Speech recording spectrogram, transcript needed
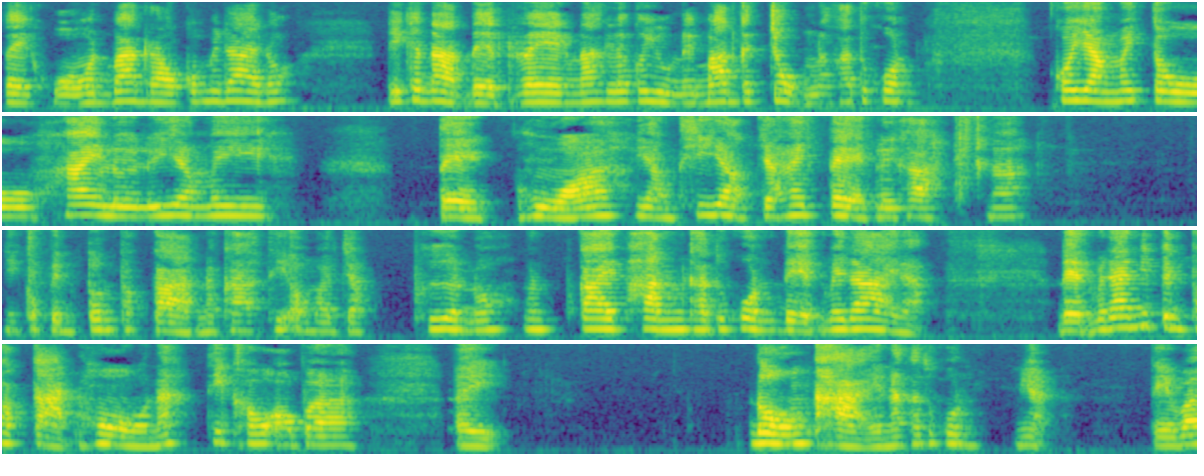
แตกหัวมันบ้านเราก็ไม่ได้เนาะนี่ขนาดแดดแรงนะ แล้วก็อยู่ในบ้านกระจกนะคะ ทุกคนก็ยังไม่โตให้เลยหรือยังไม่แตกหัวอย่างที่อยากจะให้แตกเลยค่ะนะ นี่ก็เป็นต้นผักกาดนะคะ ที่เอามาจาก เพื่อนเนาะมันกลายพันธุ์ค่ะทุกคนแดดไม่ได้น่ะแดดไม่ได้นี่เป็นผักกาดห่อนะที่เขาเอามาไอดองขายนะคะ ทุกคนเนี่ยแต่ว่า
